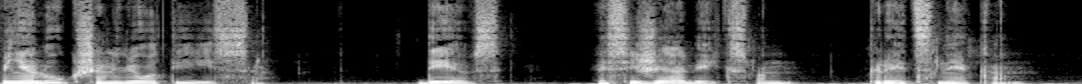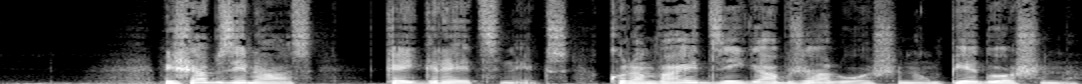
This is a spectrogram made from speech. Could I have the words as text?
Viņa lūkšana ļoti īsa: Dievs, esi žēlīgs man, grēciniekam! Viņš apzinās, ka ir grēcinieks, kuram vajadzīga apžēlošana un atdošana,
